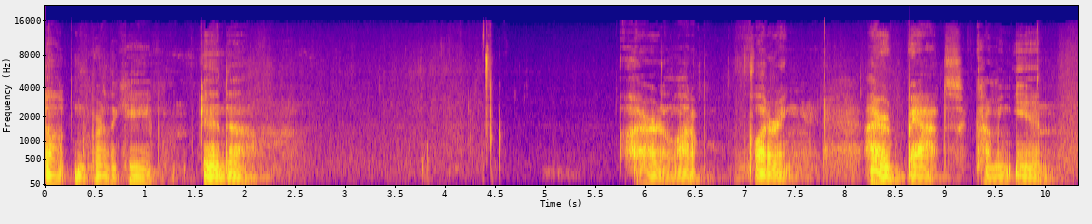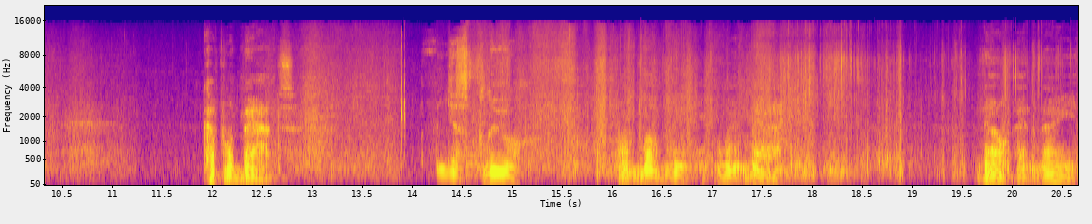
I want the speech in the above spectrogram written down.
out in front of the cave. And uh, I heard a lot of fluttering. I heard bats coming in. A couple of bats just flew above me and went back. Now at night,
